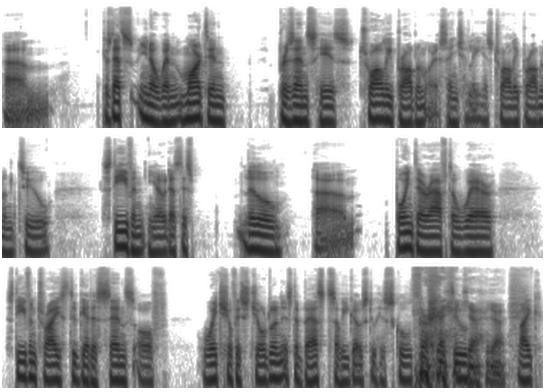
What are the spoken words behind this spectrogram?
because um, that's you know when Martin presents his trolley problem or essentially his trolley problem to Steven, you know, that's this little um, point thereafter where Steven tries to get a sense of which of his children is the best, so he goes to his school teacher to yeah, yeah. like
